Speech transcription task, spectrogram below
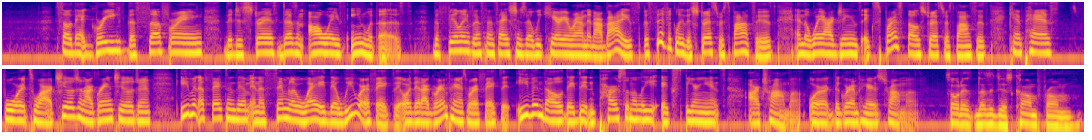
So that grief, the suffering, the distress doesn't always end with us the feelings and sensations that we carry around in our bodies, specifically the stress responses and the way our genes express those stress responses, can pass forward to our children, our grandchildren, even affecting them in a similar way that we were affected or that our grandparents were affected, even though they didn't personally experience our trauma or the grandparents' trauma. So does, does it just come from?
